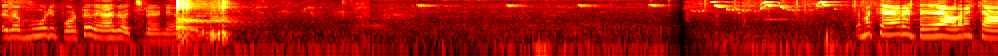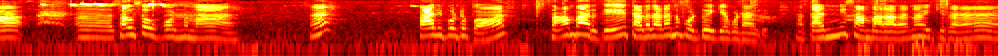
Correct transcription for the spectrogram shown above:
இதை மூடி போட்டு வேக வச்சிட வேண்டியது. ஏமா கேரட்டு அவரைக்காய் சவு சவு போடணுமா? ஆ? பாதி போட்டுப்போம் சாம்பாருக்கு தட தடன்னு போட்டு வைக்கக்கூடாது நான் தண்ணி சாம்பாராக தானே வைக்கிறேன்.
